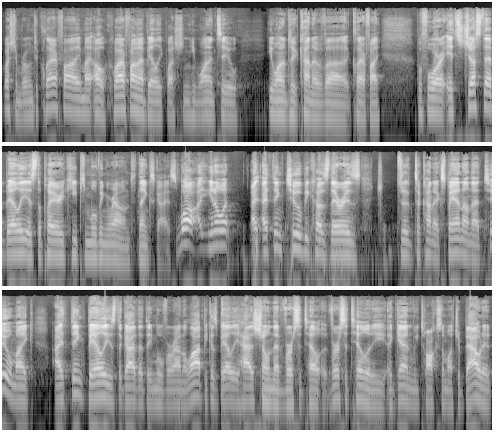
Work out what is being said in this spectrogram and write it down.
question Bruin to clarify my oh clarify my Bailey question. He wanted to he wanted to kind of uh, clarify before. It's just that Bailey is the player he keeps moving around. Thanks, guys. Well, you know what. I, I think too because there is to, to kind of expand on that too, Mike. I think Bailey is the guy that they move around a lot because Bailey has shown that versatil- versatility. Again, we talk so much about it.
